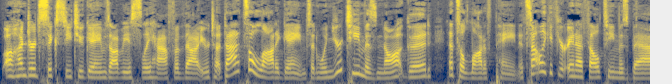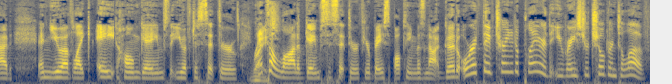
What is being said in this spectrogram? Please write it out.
162 games. Obviously, half of that you're ta- that's a lot of games, and when your team is not good, that's a lot of pain. It's not like if your NFL team is bad and you have like eight home games that you have to sit through. Right. That's a lot of games to sit through if your baseball team is not good, or if they've traded a player that you raised your children to love.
